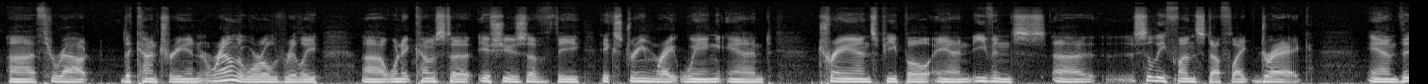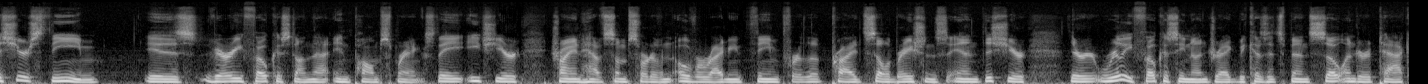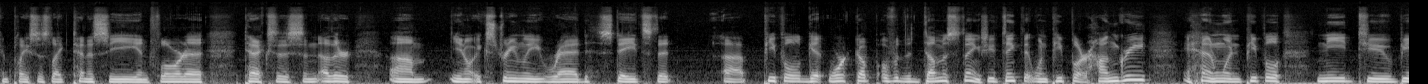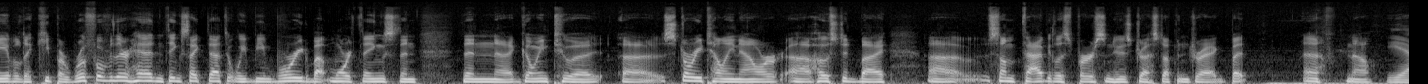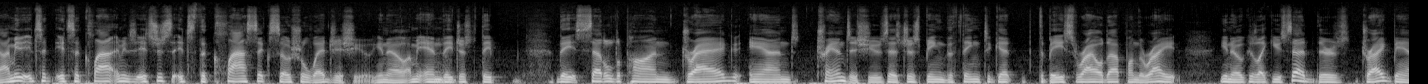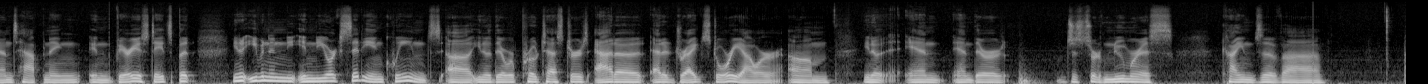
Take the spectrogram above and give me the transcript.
uh, throughout the country and around the world, really, uh, when it comes to issues of the extreme right wing and trans people and even uh, silly fun stuff like drag. And this year's theme is very focused on that in Palm Springs. They each year try and have some sort of an overriding theme for the Pride celebrations, and this year they're really focusing on drag because it's been so under attack in places like Tennessee and Florida, Texas, and other um, you know extremely red states that uh, people get worked up over the dumbest things. You'd think that when people are hungry and when people need to be able to keep a roof over their head and things like that, that we'd be worried about more things than than uh, going to a, a storytelling hour uh, hosted by uh, some fabulous person who's dressed up in drag. But uh, no, Yeah, I mean it's a it's a class. I mean it's just it's the classic social wedge issue, you know. I mean, and they just they they settled upon drag and trans issues as just being the thing to get the base riled up on the right, you know. Because like you said, there's drag bans happening in various states, but you know even in in New York City in Queens, uh, you know there were protesters at a at a drag story hour, um, you know, and and there are just sort of numerous kinds of. Uh,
